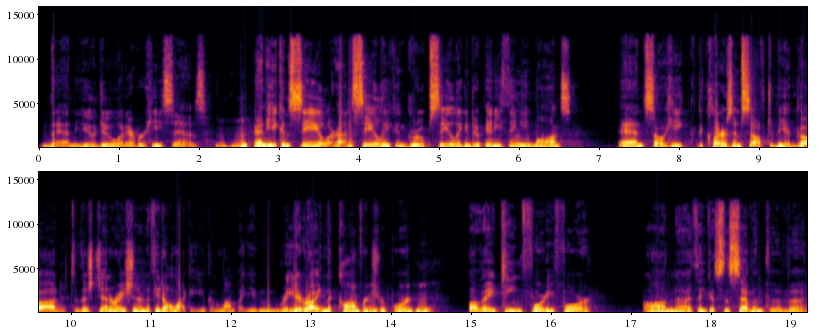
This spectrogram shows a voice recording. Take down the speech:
then you do whatever he says. Mm-hmm. And he can seal or unseal, he can group seal, he can do anything he wants. And so he declares himself to be a God to this generation. And if you don't like it, you can lump it. You can read it right in the conference mm-hmm, report mm-hmm. of 1844 on, uh, I think it's the 7th of, uh,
